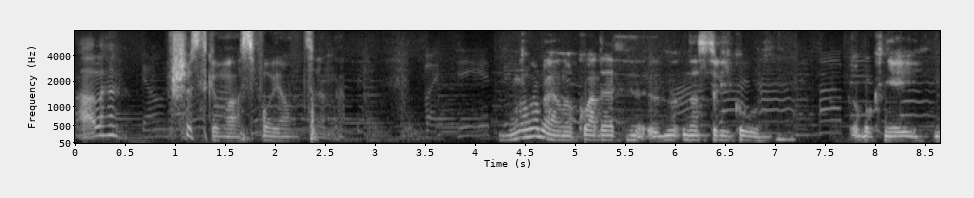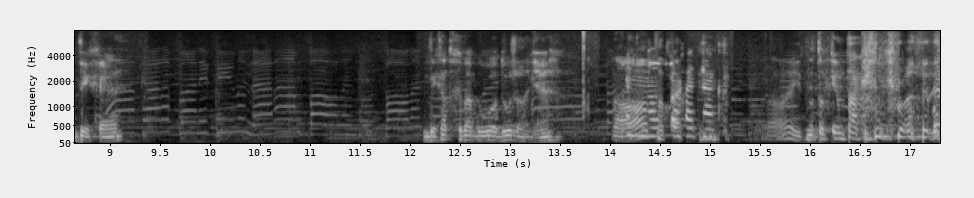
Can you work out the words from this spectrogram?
Ale wszystko ma swoją cenę. No dobra, no kładę no, na stoliku obok niej dychę. Dycha to chyba było dużo, nie? No, to tak. trochę tak. No i No to piątaka kładę na.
